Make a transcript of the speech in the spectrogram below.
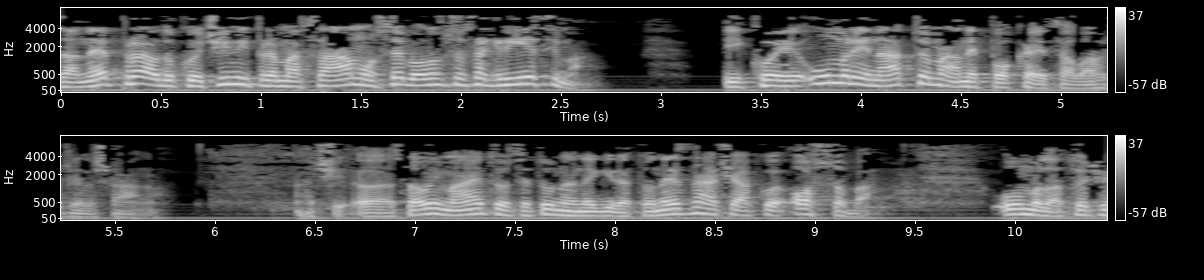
za nepravdu koju čini prema samom sebi, odnosno sa grijesima. I koji umre na tome, a ne pokaje se Allah Đelešanu. Znači, s ovim ajetom se tu ne negira. To ne znači ako je osoba umrla, to ću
